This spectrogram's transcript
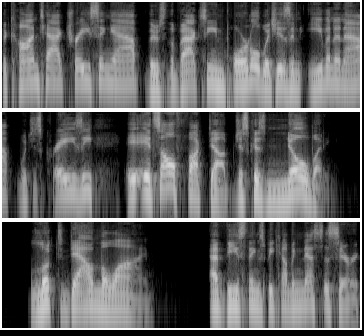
the contact tracing app. There's the vaccine portal, which isn't even an app, which is crazy. It's all fucked up just because nobody looked down the line at these things becoming necessary.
